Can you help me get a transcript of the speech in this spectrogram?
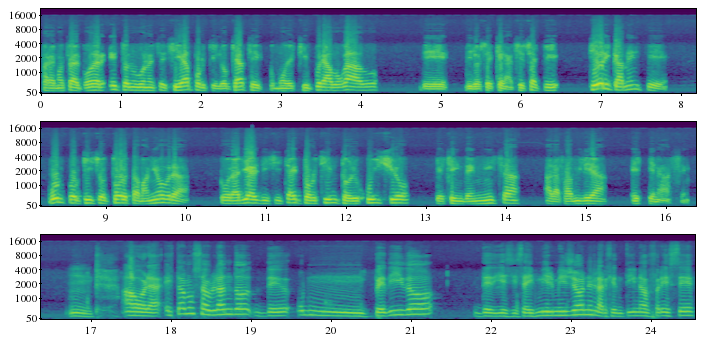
para demostrar el poder. Esto no hubo necesidad porque lo que hace es como de si fuera abogado de, de los Eskenazi. O sea que teóricamente, Burford que hizo toda esta maniobra, cobraría el 16% del juicio que se indemniza a la familia Eskenazi. Mm. Ahora, estamos hablando de un pedido de 16 mil millones, la Argentina ofrece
